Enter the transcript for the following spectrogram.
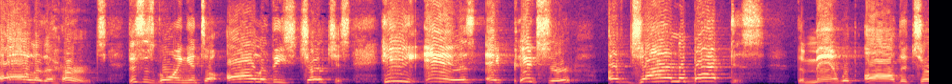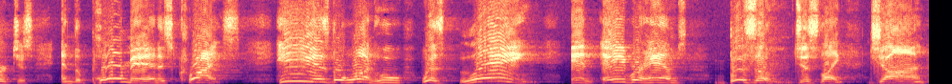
all of the herds. This is going into all of these churches. He is a picture of John the Baptist, the man with all the churches. And the poor man is Christ. He is the one who was laying in Abraham's bosom, just like John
